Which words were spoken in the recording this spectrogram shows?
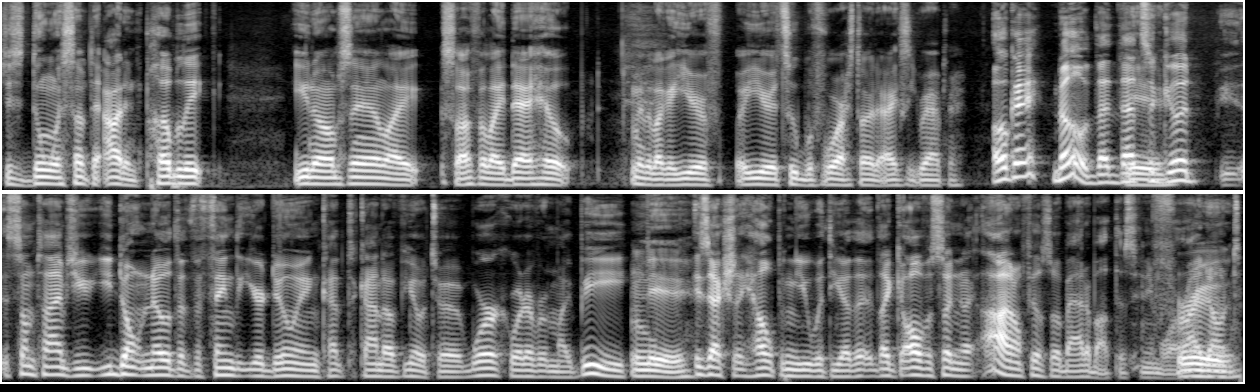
just doing something out in public. You know what I'm saying? Like so I feel like that helped maybe like a year a year or two before I started actually rapping. Okay, no, that that's a good. Sometimes you you don't know that the thing that you're doing kind to kind of you know to work or whatever it might be Yeah. is actually helping you with the other. Like all of a sudden, you're like, oh, I don't feel so bad about this anymore. For I real. don't.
